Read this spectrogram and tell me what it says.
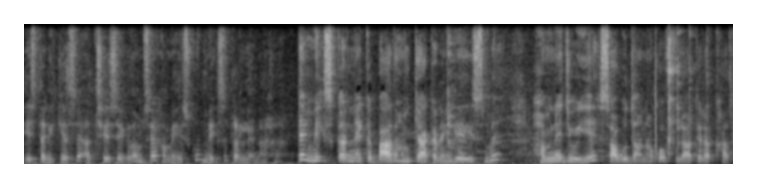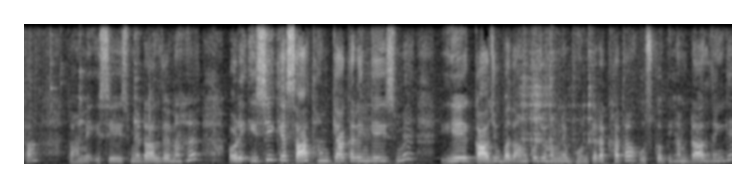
इस तरीके से अच्छे से एकदम से हमें इसको मिक्स कर लेना है। ये मिक्स करने के बाद हम क्या करेंगे इसमें? हमने जो ये साबुदाना को फुला के रखा था तो हमें इसे इसमें डाल देना है। और इसी के साथ हम क्या करेंगे इसमें? ये काजू बादाम को जो हमने भून के रखा था, उसको भी हम डाल देंगे।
